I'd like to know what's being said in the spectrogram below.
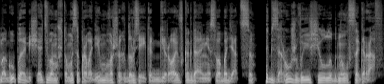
Могу пообещать вам, что мы сопроводим ваших друзей как героев, когда они освободятся». Обезоруживающе улыбнулся граф.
